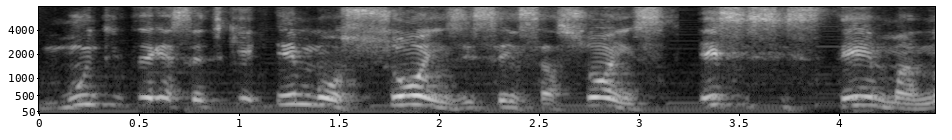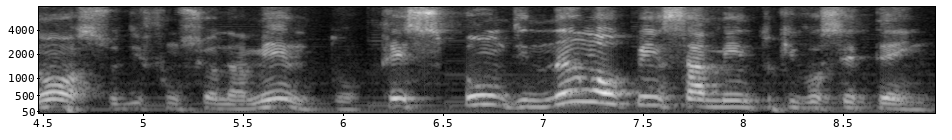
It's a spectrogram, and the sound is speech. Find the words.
muito interessante, que emoções e sensações, esse sistema nosso de funcionamento responde não ao pensamento que você tem,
